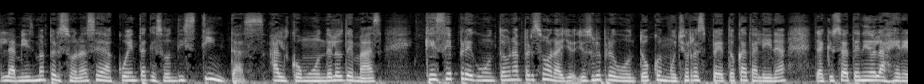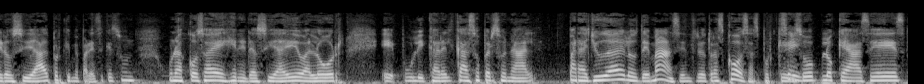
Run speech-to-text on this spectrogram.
la misma persona se da cuenta que son distintas al común de los demás. ¿Qué se pregunta una persona? Yo, yo se lo pregunto con mucho respeto, Catalina, ya que usted ha tenido la generosidad, porque me parece que es un, una cosa de generosidad y de valor eh, publicar el caso personal para ayuda de los demás, entre otras cosas, porque eso lo que hace es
